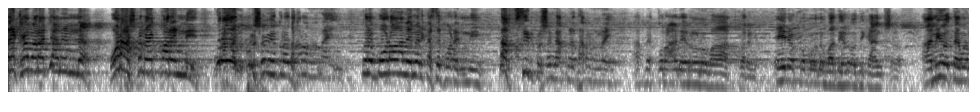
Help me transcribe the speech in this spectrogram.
লেখাপড়া জানেন না পড়াশোনা করেননি, কোরআন প্রসঙ্গে কোনো ধারণা নাই, কোনো বড় আলেমের কাছে পড়েননি, তাফসির প্রসঙ্গে আপনার ধারণা নাই, আপনি কোরআনের অনুবাদ করেন। এইরকম অনুবাদের অধিকাংশ। আমিও তেমন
